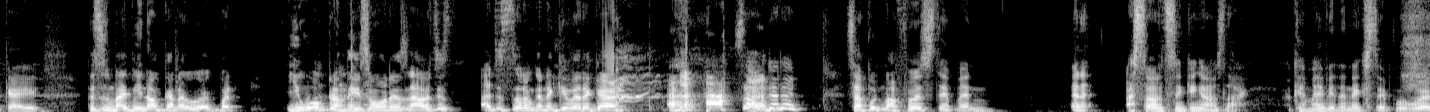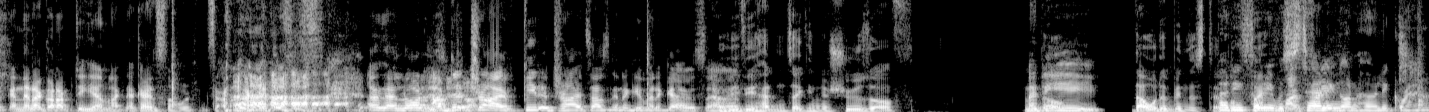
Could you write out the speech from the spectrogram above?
okay, this is maybe not going to work, but you walked on these waters and I was just, I just thought I'm going to give it a go. so I did it. So I put my first step in and I started thinking, I was like, okay, maybe the next step will work. And then I got up to here, I'm like, okay, it's not working. So I was like, Lord, I did tried. try. Peter tried, so I was going to give it a go. So uh, if you hadn't taken your shoes off, maybe that would have been the step But of he thought he was My standing faith- on holy ground,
